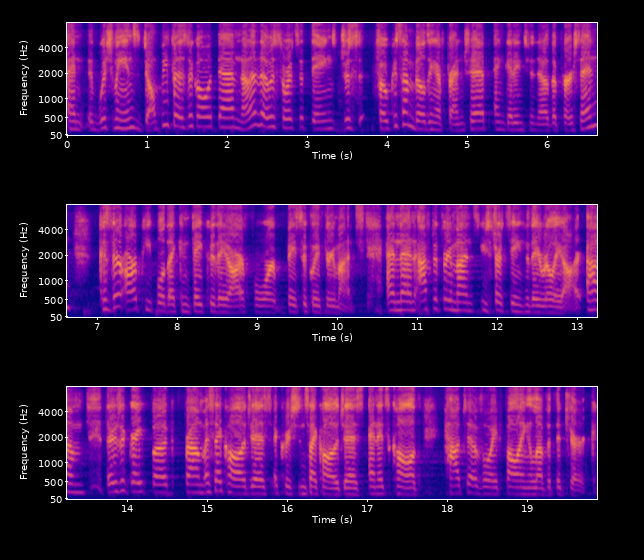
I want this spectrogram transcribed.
And which means don't be physical with them, none of those sorts of things. Just focus on building a friendship and getting to know the person because there are people that can fake who they are for basically three months. And then after three months, you start seeing who they really are. Um, there's a great book from a psychologist, a Christian psychologist, and it's called How to Avoid Falling in Love with a Jerk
